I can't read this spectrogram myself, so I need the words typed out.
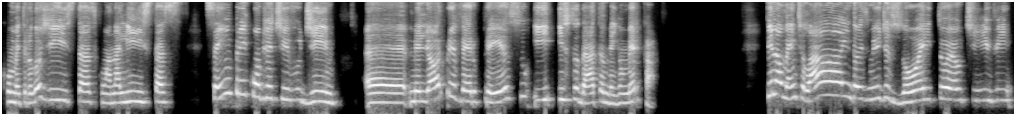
com metrologistas, com analistas, sempre com o objetivo de é, melhor prever o preço e estudar também o mercado. Finalmente, lá em 2018, eu tive,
